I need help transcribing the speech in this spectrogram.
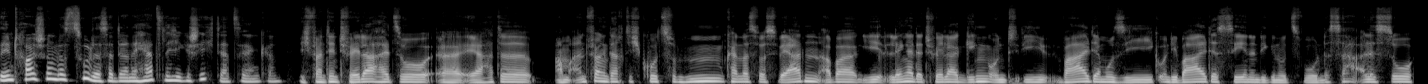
dem traue ich schon was zu, dass er da eine herzliche Geschichte erzählen kann. ich fand den Trailer halt so, äh, er hatte am Anfang dachte ich kurz so, hm, kann das was werden? Aber je länger der Trailer ging und die Wahl der Musik und die Wahl der Szenen, die genutzt wurden, das sah alles so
